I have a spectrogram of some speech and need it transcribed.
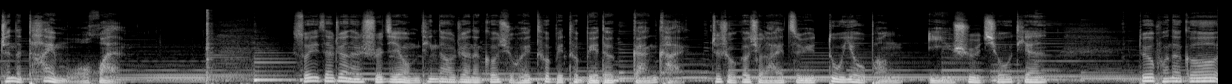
真的太魔幻。所以在这样的时节，我们听到这样的歌曲会特别特别的感慨。这首歌曲来自于杜佑鹏，《已是秋天》。杜佑鹏的歌，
